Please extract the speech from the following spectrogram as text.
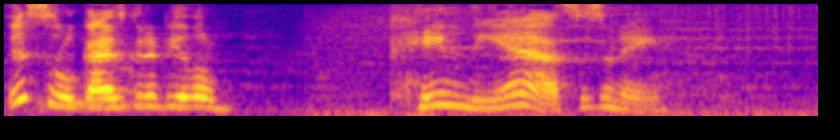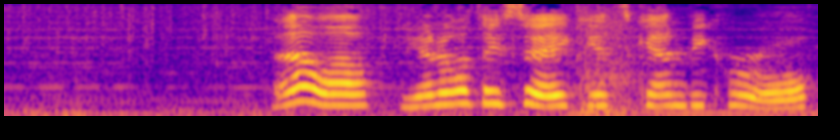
This little guy's gonna be a little pain in the ass, isn't he? Oh well, you know what they say, kids can be cruel.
